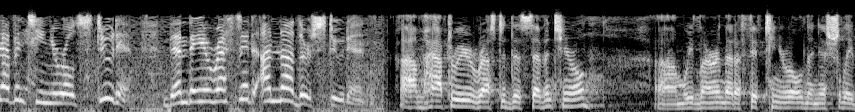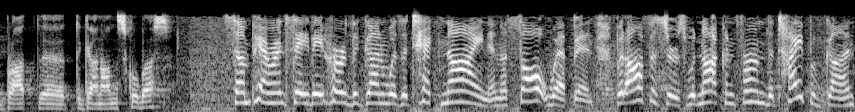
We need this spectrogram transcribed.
17-year-old student. Then they arrested another student. Um, after we arrested this 17-year-old, um, we learned that a 15-year-old initially brought the, the gun on the school bus. Some parents say they heard the gun was a Tech-9, an assault weapon, but officers would not confirm the type of gun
